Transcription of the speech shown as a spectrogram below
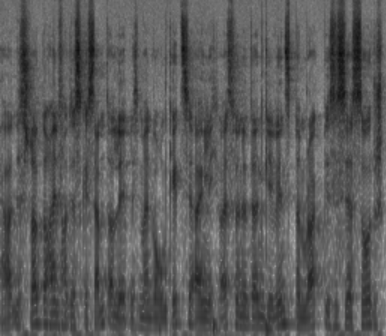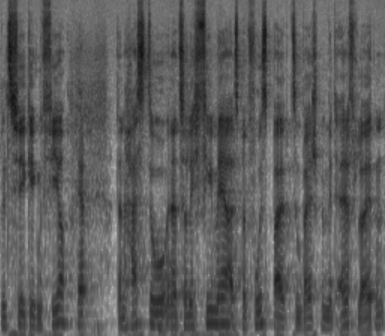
Ja, das stärkt auch einfach das Gesamterlebnis. Ich meine, worum geht es ja eigentlich? Weißt du, wenn du dann gewinnst beim Rugby, ist es ja so, du spielst 4 gegen 4. Ja. Dann hast du natürlich viel mehr als beim Fußball zum Beispiel mit elf Leuten,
